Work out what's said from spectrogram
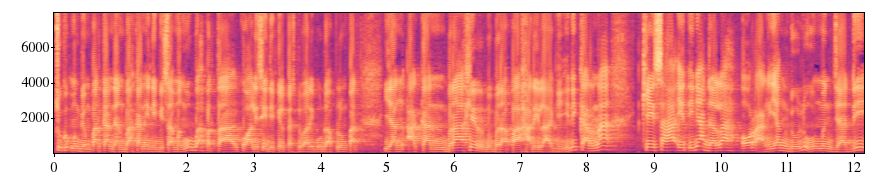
cukup menggemparkan dan bahkan ini bisa mengubah peta koalisi di Pilpres 2024 yang akan berakhir beberapa hari lagi. Ini karena Kiai Said ini adalah orang yang dulu menjadi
